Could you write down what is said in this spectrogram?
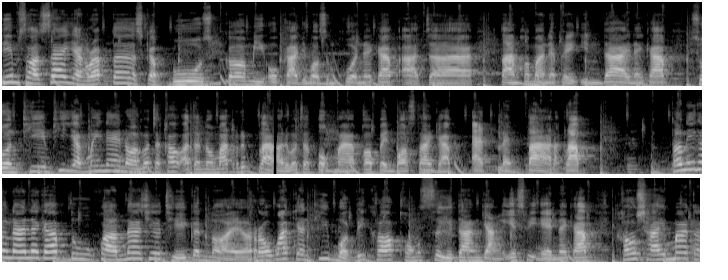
ทีมสอดแทรกอย่าง Raptors กับ Bulls ก็มีโอกาสอยู่พอสมควรนะครับ อาจจะตามเข้ามาใน Play-in ได้นะครับ ส่วนทีมที่ยังไม่แน่นอนว่าจะเข้าอัตโนมัติหรือเปล่า หรือว่าจะตกมาก็เป็น Boston กับ Atlanta นะครับ ทั้งนี้ทั้งนั้นนะครับดูความน่าเชื่อถือกันหน่อย เราวัดกันที่บทวิเคราะห์ของสื่อดังอย่าง ESPN นะครับเขาใช้มาตร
